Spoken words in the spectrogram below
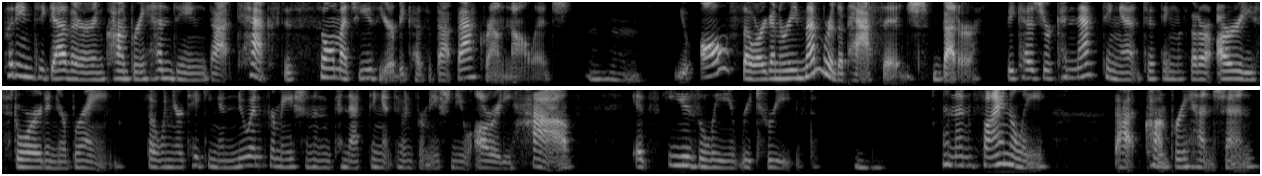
putting together and comprehending that text is so much easier because of that background knowledge. Mm-hmm. You also are going to remember the passage better because you're connecting it to things that are already stored in your brain. So when you're taking in new information and connecting it to information you already have, it's easily retrieved. Mm-hmm. And then finally, that comprehension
